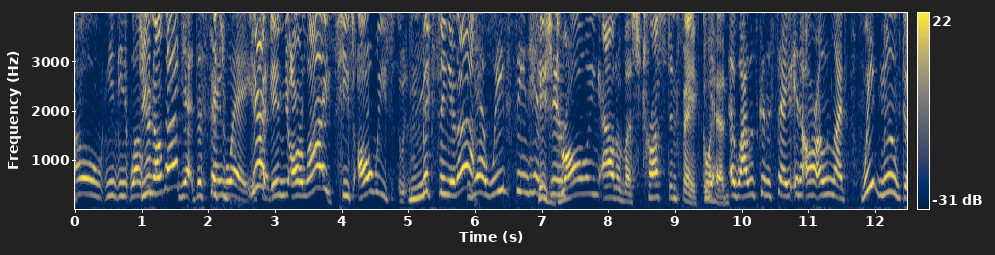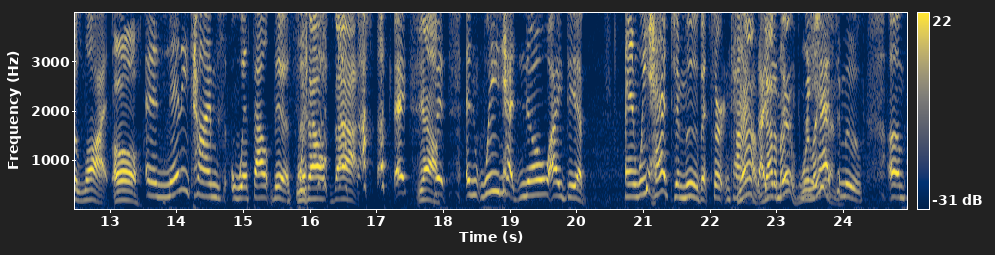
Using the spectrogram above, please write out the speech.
Oh, you, you- well, Do you know that? Yeah, the same It's- way. Yeah, in our lives, he's always mixing it up. yeah, we've seen Him He's do. drawing out of us trust and faith. Go Yeah, ahead. oh, I was going to say, in our own lives, we've moved a lot. Oh. And many times without this. Without that. okay? Yeah. But and we had no idea. And we had to move at certain times. Yeah, we gotta move. We're we had to move. Um,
